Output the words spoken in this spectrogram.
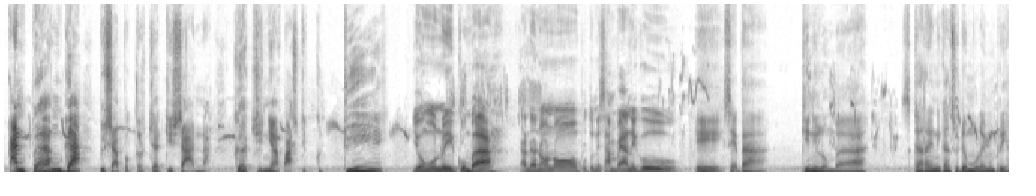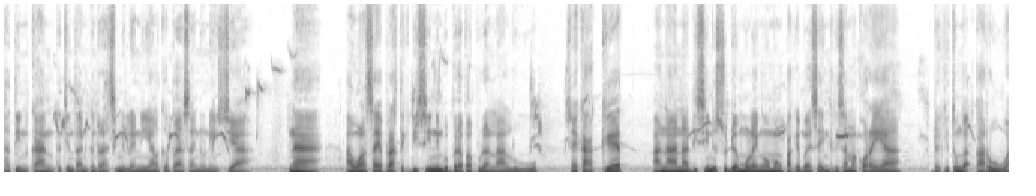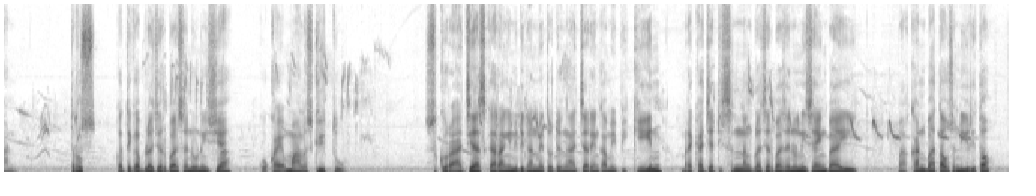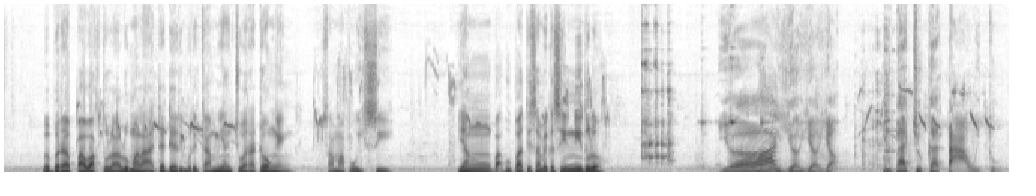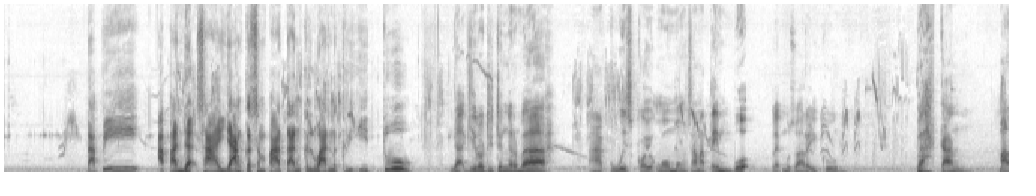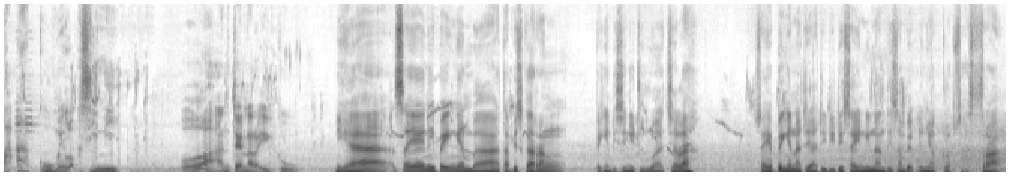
Kan bangga bisa bekerja di sana. Gajinya pasti gede. Yo ngono iku, Mbah. Kandhanono putune sampean iku. Eh, Sekta. Gini loh mbah. Sekarang ini kan sudah mulai memprihatinkan kecintaan generasi milenial ke bahasa Indonesia. Nah, awal saya praktik di sini beberapa bulan lalu, saya kaget. Anak-anak di sini sudah mulai ngomong pakai bahasa Inggris sama Korea. Udah gitu nggak karuan. Terus ketika belajar bahasa Indonesia, kok kayak males gitu. Syukur aja sekarang ini dengan metode ngajar yang kami bikin, mereka jadi senang belajar bahasa Indonesia yang baik. Bahkan Mbah tahu sendiri toh, beberapa waktu lalu malah ada dari murid kami yang juara dongeng sama puisi. Yang Pak Bupati sampai ke sini tuh loh. Ya, ya, ya, ya. Mbak juga tahu itu. Tapi apa ndak sayang kesempatan ke luar negeri itu? Nggak kira didengar, Mbah. Aku wis koyok ngomong sama tembok lek musuh iku. Bahkan malah aku melok ke sini. Oh, ancen arek iku. Ya, saya ini pengen Mbah, tapi sekarang pengen di sini dulu aja lah. Saya pengen adik-adik di desa ini nanti sampai punya klub sastra.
